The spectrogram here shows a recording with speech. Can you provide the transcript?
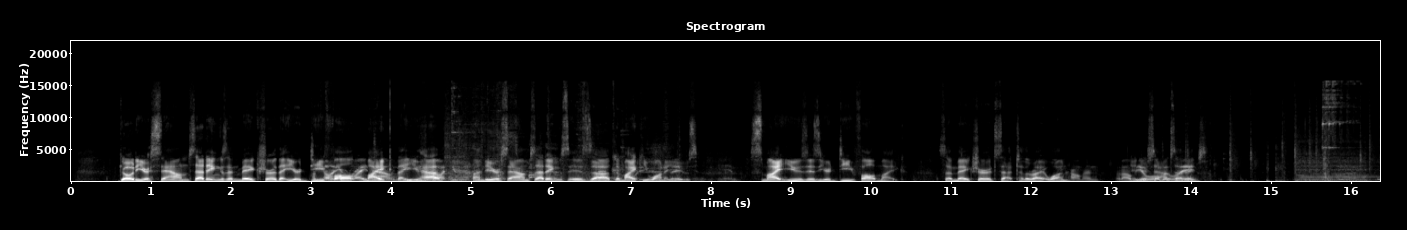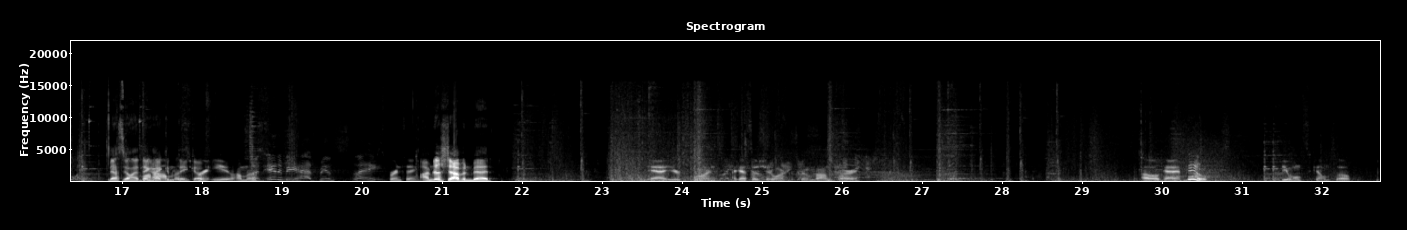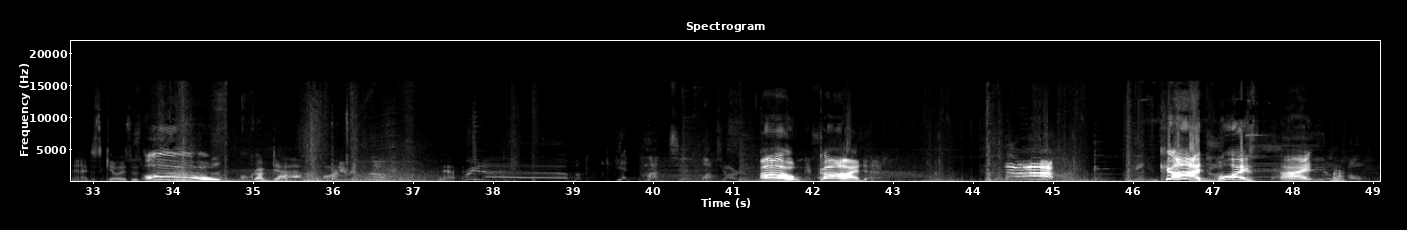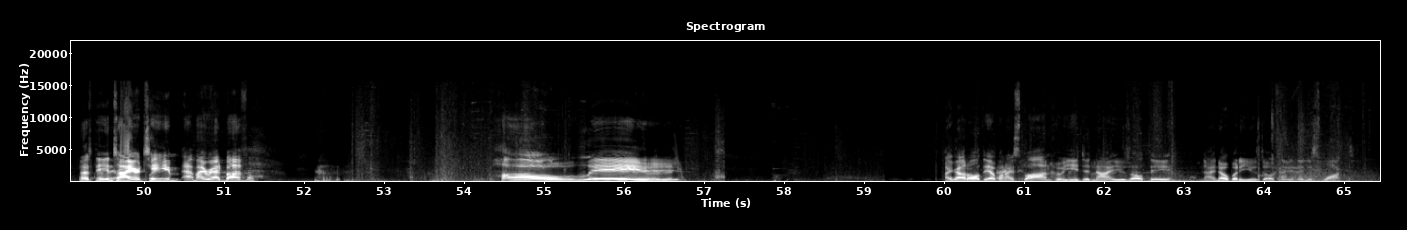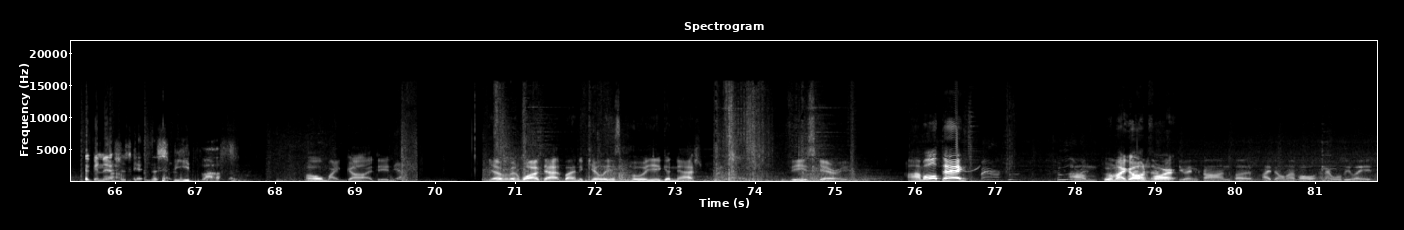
go to your sound settings and make sure that your telling you default right mic now, that you have thought under your sound settings is uh, the mic you want to use. Smite uses your default mic, so make sure it's set to the right one Coming, but I'll in be a your little sound bit late. settings. That's the only thing Hold on, I I'm can gonna think of. you. I'm gonna enemy has been slain. sprinting. I'm just shoving mid. Yeah, you're fine. I guess I should have went for boom bomb. Sorry. Oh, okay. Ew. He wants to kill himself. Yeah, just kill his. Oh, I'm dead. Come on. Yeah. Freedom! Get punctured. Watch yourself. Oh God. Ah! God, boys. All right, that's the entire team at my red buff. Holy. I got ulti up when I spawned. Hou Yi did not use ulti. Nah, nobody used ulti. They just walked. The Ganesh is getting the speed buff. Oh my god, dude. You ever been walked at by an Achilles, Hou Yi, Ganesh? V scary. I'm ulting! Um, Who am I'm I going for? You and Con, but I don't have ult, and I will be late.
